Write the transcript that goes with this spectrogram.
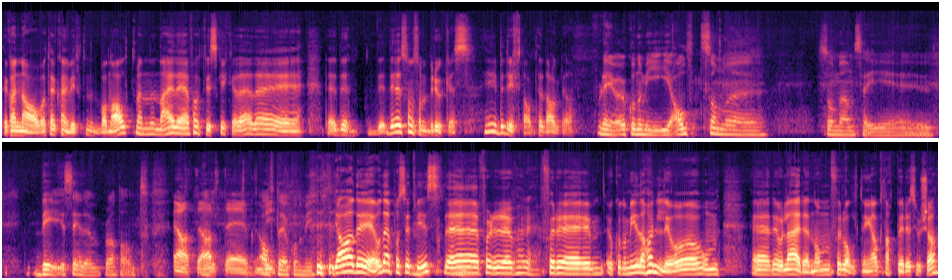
Det kan av og til kan virke banalt, men nei, det er faktisk ikke det. Det, det, det er sånn som brukes i bedriftene til daglig. Da. For det er jo økonomi i alt, som, som de sier BI sier det blant annet. Ja, at alt er økonomi. Alt er økonomi. ja, det er jo det på sitt vis. For, for, økonomi det handler jo om det er jo læren om forvaltning av knappe ressurser.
